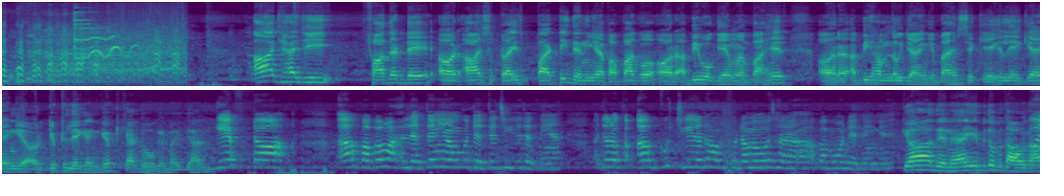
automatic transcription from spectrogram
आज है जी फादर डे और आज सरप्राइज़ पार्टी देनी है पापा को और अभी वो गए हुए हैं बाहर और अभी हम लोग जाएँगे बाहर से केक लेके आएँगे और गिफ्ट लेके आएँगे। गिफ्ट क्या दोगे भाईजान? गिफ्ट अब पापा वहाँ लेते नहीं हमको देते चीज़ें देते हैं। और चलो अब कुछ चीज़ें तो हम छोटा में वो सारा पापा को दे देंगे। क्या देना है? ये भी तो बताओ ना।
